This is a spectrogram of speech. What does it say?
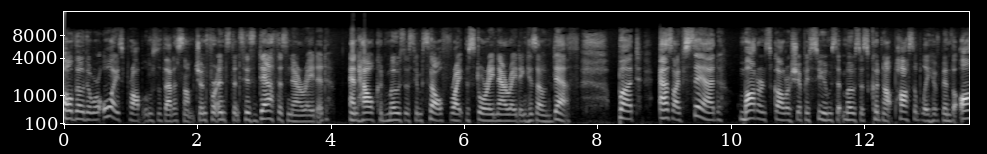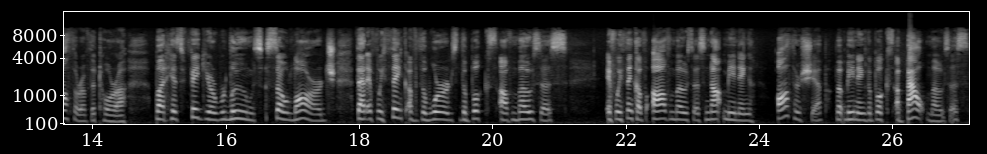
Although there were always problems with that assumption. For instance, his death is narrated and how could Moses himself write the story narrating his own death? But as I've said, modern scholarship assumes that Moses could not possibly have been the author of the Torah, but his figure looms so large that if we think of the words, the books of Moses, if we think of of Moses not meaning authorship, but meaning the books about Moses,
